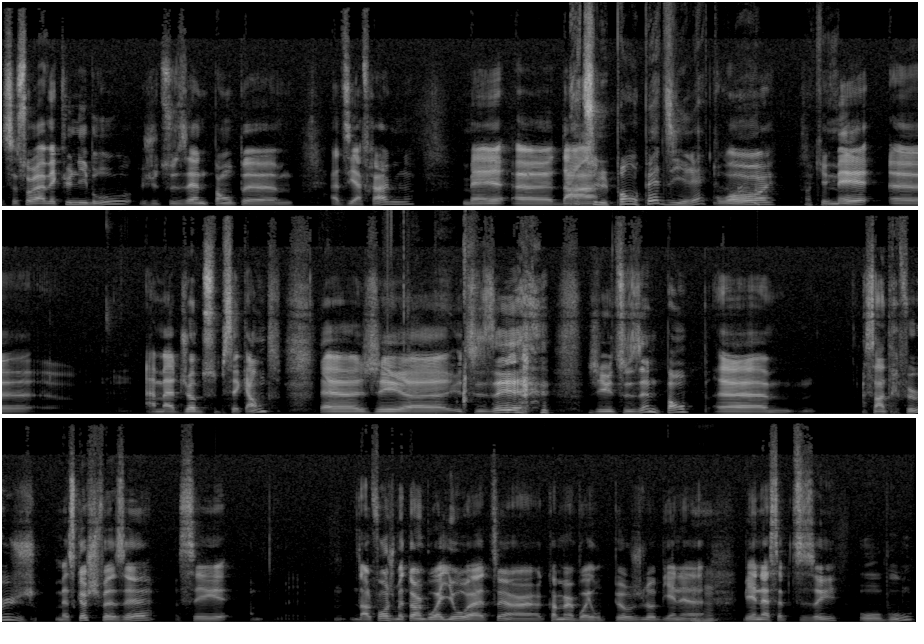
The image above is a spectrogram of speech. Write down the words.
c'est sûr, avec une Hibru, j'utilisais une pompe euh, à diaphragme, là, mais euh, dans. Ah, tu le pompais direct? Ouais, ouais, ouais. Ok. Mais euh, à ma job subséquente, euh, j'ai euh, utilisé j'ai utilisé une pompe euh, centrifuge. Mais ce que je faisais, c'est dans le fond, je mettais un boyau, euh, tu sais, un- comme un boyau de purge, là, bien, euh, Mhm. bien aseptisé au bout,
